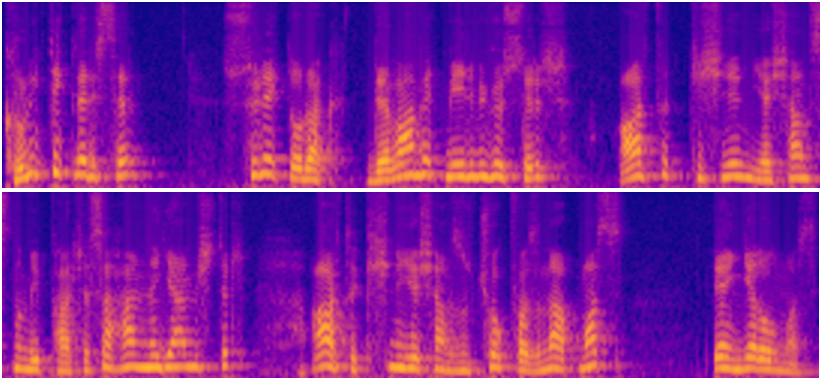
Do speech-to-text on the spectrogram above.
Kronik tikler ise sürekli olarak devam etme eğilimi gösterir. Artık kişinin yaşantısının bir parçası haline gelmiştir. Artık kişinin yaşantısını çok fazla ne yapmaz? Engel olmaz.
